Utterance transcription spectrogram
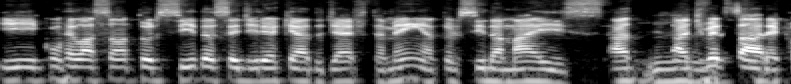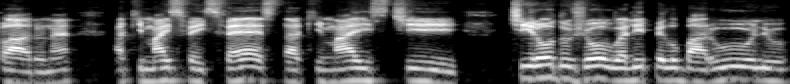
E com relação à torcida, você diria que é a do Jeff também, a torcida mais a, hum. adversária, é claro, né? a que mais fez festa, a que mais te tirou do jogo ali pelo barulho?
